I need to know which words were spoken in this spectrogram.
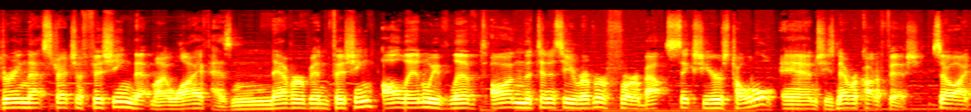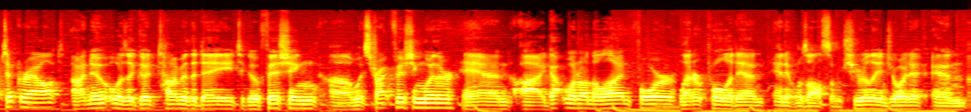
during that stretch of fishing that my wife has never been fishing. All in, we've lived on the Tennessee River for about six years total, and she's never caught a fish. So I took her out. I knew it was a good time of the day to go fishing. Uh, went strike fishing with her, and I got one on the line for her, let her pull it in, and it was awesome. She really enjoyed it, and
